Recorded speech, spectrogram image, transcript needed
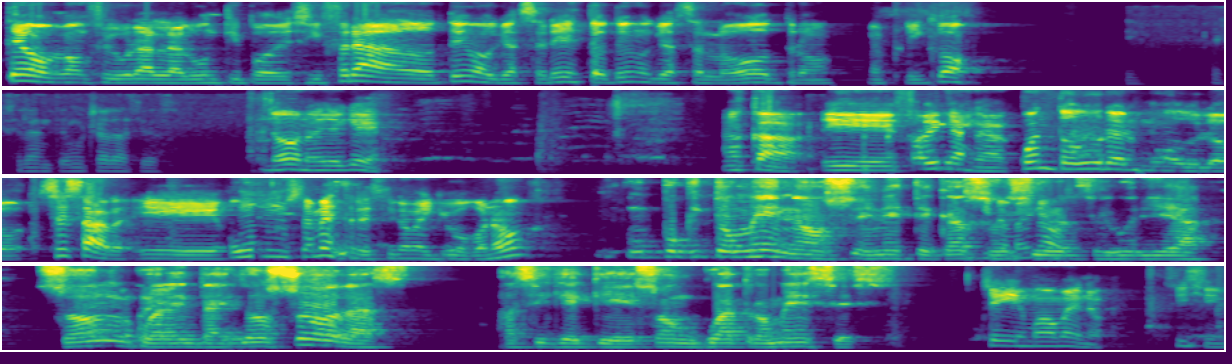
tengo que configurarle algún tipo de cifrado, tengo que hacer esto, tengo que hacer lo otro. ¿Me explicó? excelente, muchas gracias. No, no hay de qué. Acá, eh, Fabiana, ¿cuánto dura el módulo? César, eh, un semestre, si no me equivoco, ¿no? Un poquito menos en este caso de ciberseguridad. Son 42 horas así que, que son cuatro meses. Sí, más o menos. Sí, sí.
